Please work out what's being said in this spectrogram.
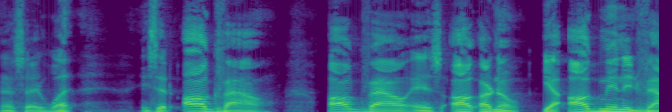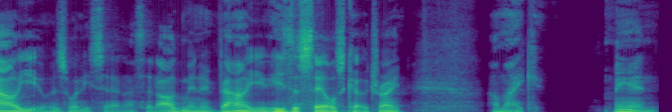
And I said, what? He said, Ogval. Ogval is, or no, yeah, augmented value is what he said. I said, augmented value. He's a sales coach, right? I'm like, man,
